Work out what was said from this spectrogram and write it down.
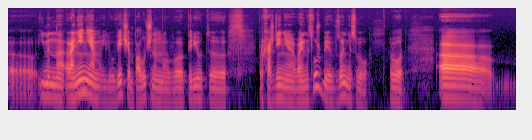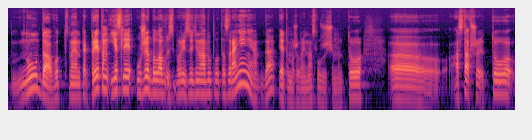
э, именно ранением или увечьем, полученным в период э, прохождения военной службы в зоне СВО. Вот. А, Ну да, вот, наверное, так. При этом, если уже была произведена выплата за ранение, да, этому же военнослужащему, то э, оставшие, то,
